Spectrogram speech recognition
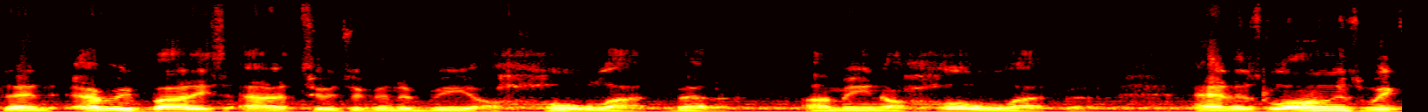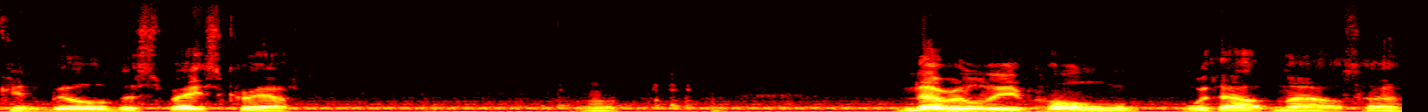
then everybody's attitudes are going to be a whole lot better. I mean, a whole lot better. And as long as we can build the spacecraft, hmm, never leave home without mouse, huh?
